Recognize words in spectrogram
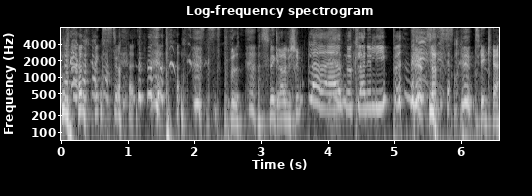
Und dann denkst du halt, Hast du mir gerade beschrieben? Bla, nur kleine Liebe. Das, Digga,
